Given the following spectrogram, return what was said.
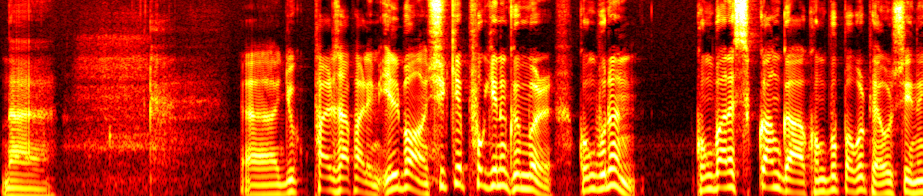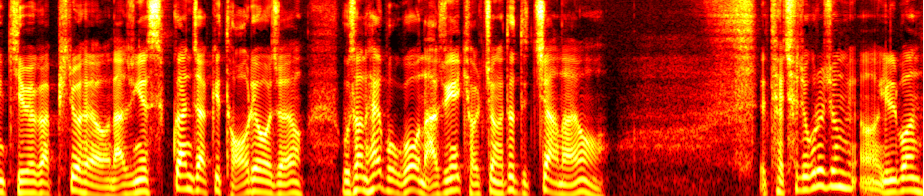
네. 어, 6848님, 1번, 쉽게 포기는 금물. 공부는 공부하는 습관과 공부법을 배울 수 있는 기회가 필요해요. 나중에 습관 잡기 더 어려워져요. 우선 해보고 나중에 결정해도 늦지 않아요. 대체적으로 좀 어, 1번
